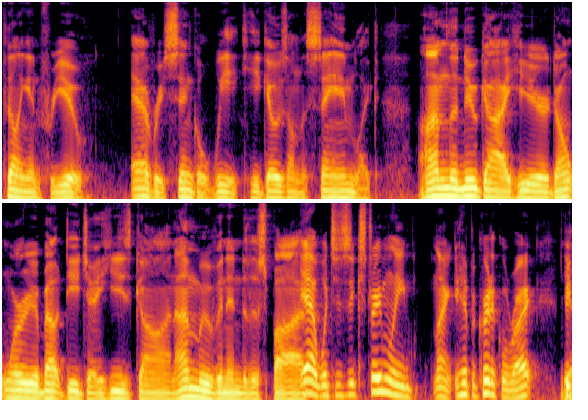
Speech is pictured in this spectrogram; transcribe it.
filling in for you every single week, he goes on the same like. I'm the new guy here. Don't worry about DJ. He's gone. I'm moving into the spot. Yeah, which is extremely like hypocritical, right? Yeah.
